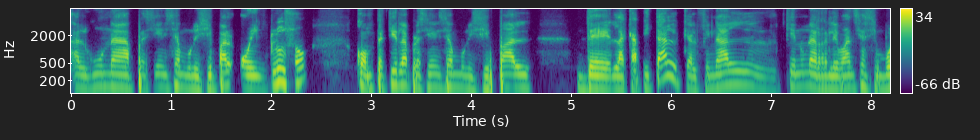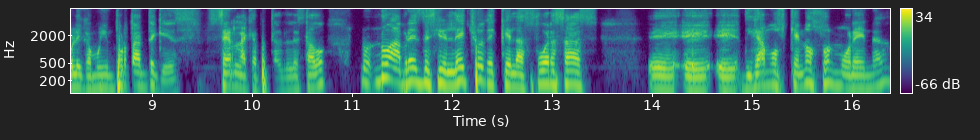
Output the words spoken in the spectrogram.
alguna presidencia municipal o incluso competir la presidencia municipal de la capital, que al final tiene una relevancia simbólica muy importante, que es ser la capital del Estado, no, no habrá, es decir, el hecho de que las fuerzas, eh, eh, eh, digamos, que no son Morena,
